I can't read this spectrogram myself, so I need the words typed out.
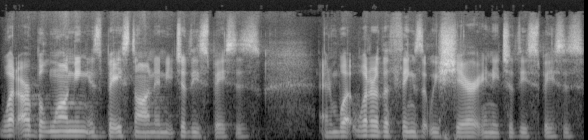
what our belonging is based on in each of these spaces and what, what are the things that we share in each of these spaces.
